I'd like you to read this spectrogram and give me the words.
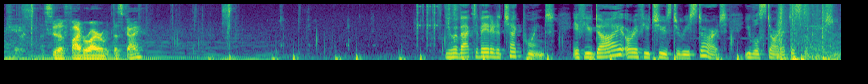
okay, let's do the fiber wire with this guy. You have activated a checkpoint. If you die or if you choose to restart, you will start at this location.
